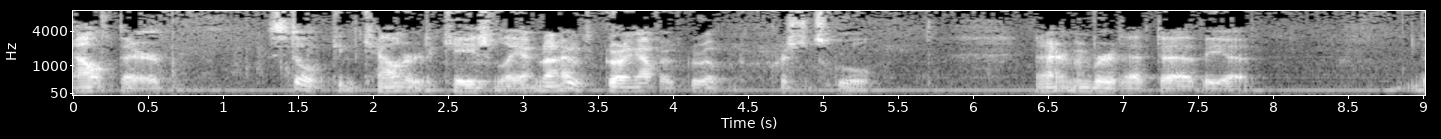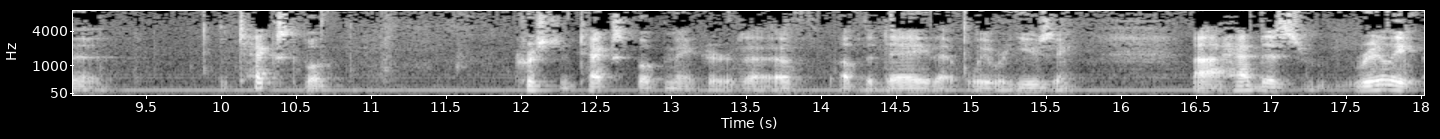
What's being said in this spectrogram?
out there, still encountered occasionally. And when I was growing up, I grew up Christian school. And I remember that uh, the, uh, the the textbook, Christian textbook makers uh, of, of the day that we were using, uh, had this really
